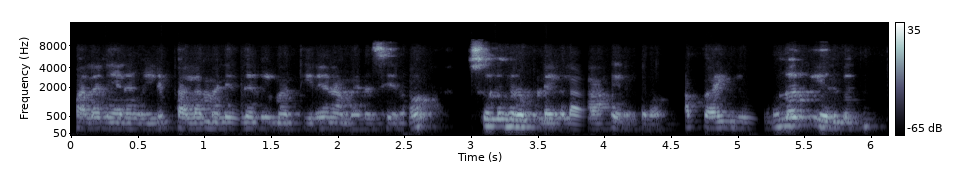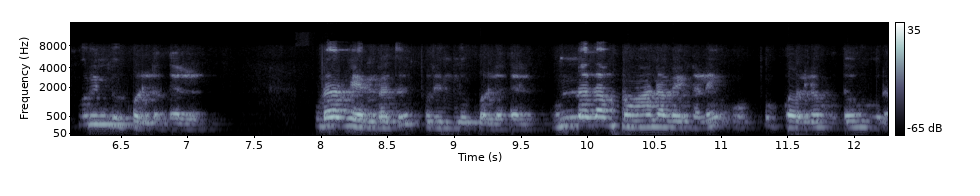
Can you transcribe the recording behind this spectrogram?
பல நேரங்களில் பல மனிதர்கள் மத்தியிலே நம்ம என்ன செய்யறோம் சொல்லுகிற பிள்ளைகளாக இருக்கிறோம். அப்ப இங்க உணர்வு என்பது புரிந்து கொள்ளுதல் உணர்வு என்பது புரிந்து கொள்ளுதல் உன்னதமானவைகளை ஒப்புக்கொள்ள உதவுகிற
